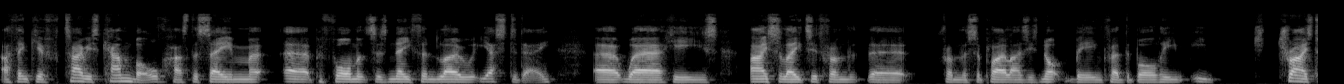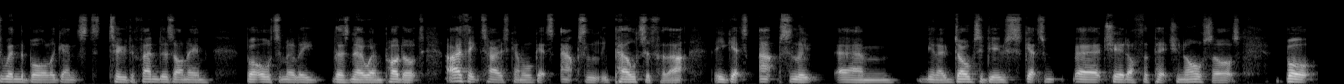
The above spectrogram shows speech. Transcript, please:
I think if Tyrese Campbell has the same uh, performance as Nathan Lowe yesterday, uh, where he's isolated from the from the supply lines, he's not being fed the ball. He he tries to win the ball against two defenders on him, but ultimately there's no end product. I think Tyrese Campbell gets absolutely pelted for that. He gets absolute, um, you know, dogs abuse, gets uh, cheered off the pitch and all sorts. But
